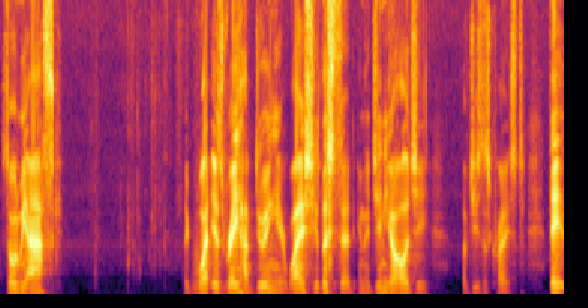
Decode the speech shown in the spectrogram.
So when we ask, like, what is Rahab doing here? Why is she listed in the genealogy of Jesus Christ? They,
